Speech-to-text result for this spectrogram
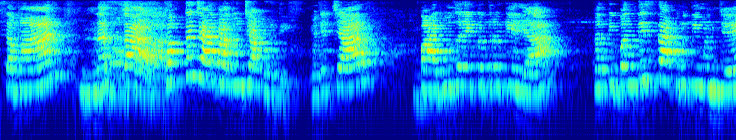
समान नसतात. फक्त चार बाजूंची आकृती. म्हणजे चार बाजू जर एकत्र केल्या तर ती बंदिस्त आकृती म्हणजे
